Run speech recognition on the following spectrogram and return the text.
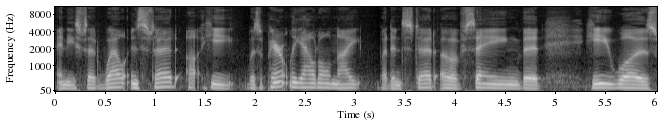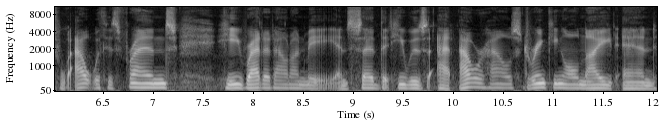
And he said, Well, instead, uh, he was apparently out all night, but instead of saying that he was out with his friends, he ratted out on me and said that he was at our house drinking all night, and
